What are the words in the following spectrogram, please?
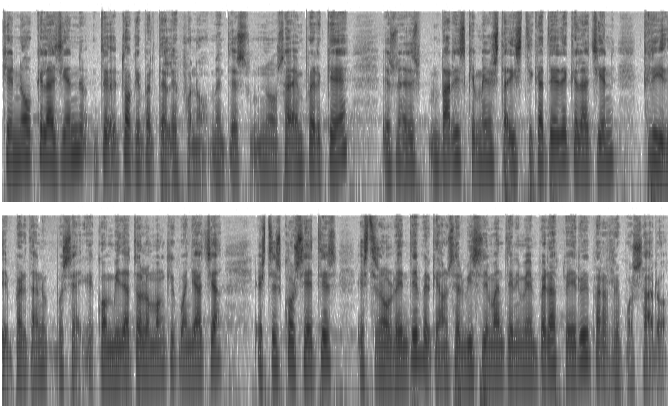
que no que la gent toqui per telèfon. Mentre no sabem per què, és un dels barris que menys estadística té de que la gent cride. Per tant, pues, eh, convida a tot el món que quan hi hagi aquestes cosetes es solventen perquè hi ha un servici de manteniment per a fer-ho i per a reposar-ho.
